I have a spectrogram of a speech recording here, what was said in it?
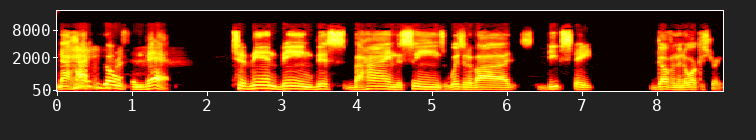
Now, how do you go from that to then being this behind the scenes Wizard of Oz deep state government orchestrator?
